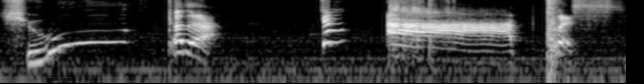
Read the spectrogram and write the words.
슛 가자 깡! 아 트래쉬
